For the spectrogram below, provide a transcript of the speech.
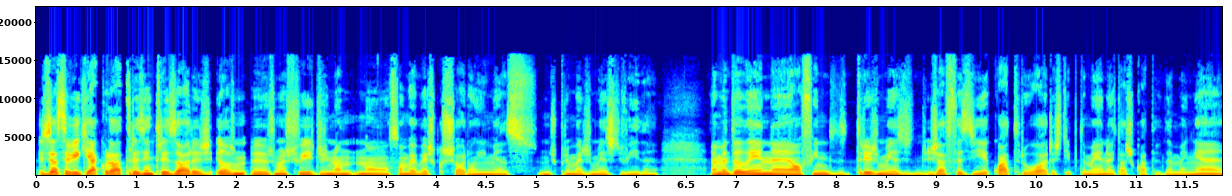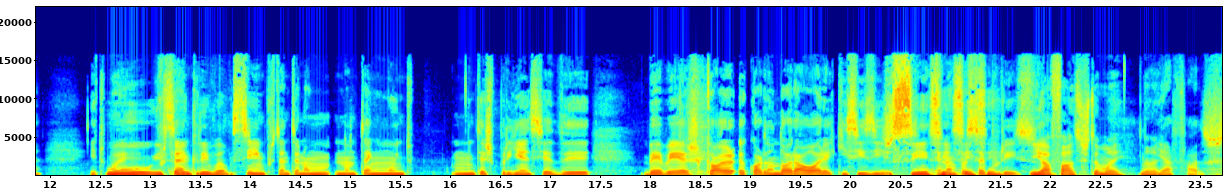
já sabia que ia acordar de 3 em 3 horas. Eles, os meus filhos não, não são bebés que choram imenso nos primeiros meses de vida. A Madalena, ao fim de 3 meses, já fazia 4 horas, tipo da meia-noite às 4 da manhã. E depois, Uh, isso é portanto, incrível. Sim, portanto, eu não, não tenho muito, muita experiência de bebés que or- acordam de hora a hora, que isso existe. Sim, sim, eu não sim. passei sim. por isso. E há fases também, não é? E há fases,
